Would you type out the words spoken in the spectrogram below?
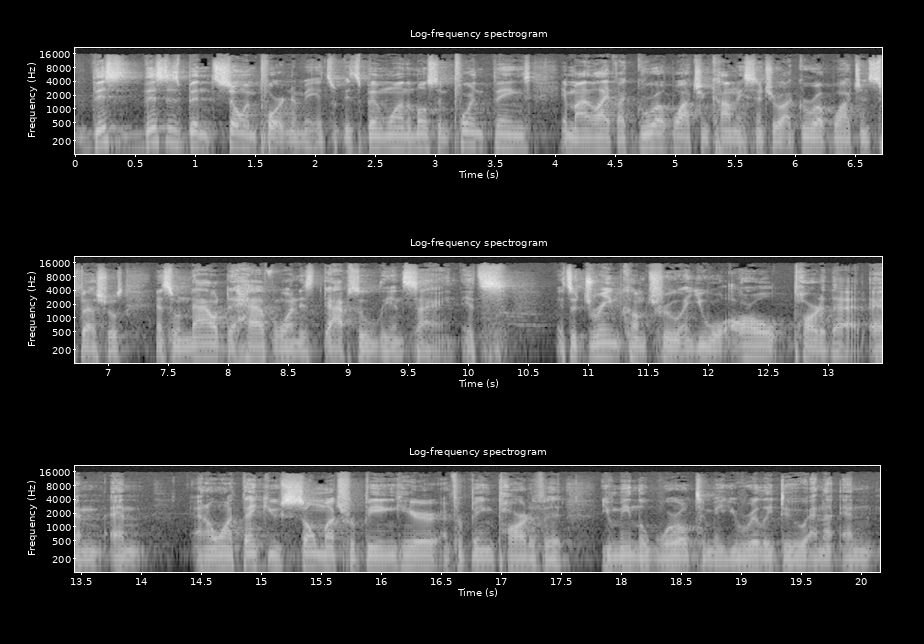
this this has been so important to me. It's it's been one of the most important things in my life. I grew up watching Comedy Central. I grew up watching specials, and so now to have one is absolutely insane. It's it's a dream come true, and you were all part of that. And and and I want to thank you so much for being here and for being part of it. You mean the world to me. You really do. And and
